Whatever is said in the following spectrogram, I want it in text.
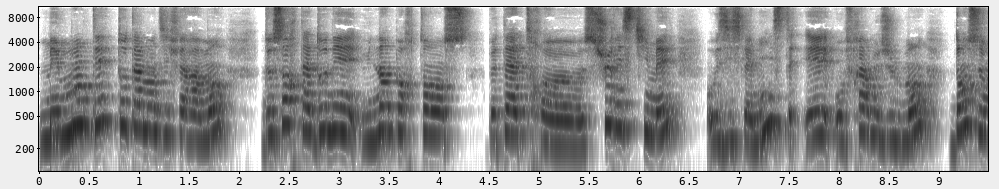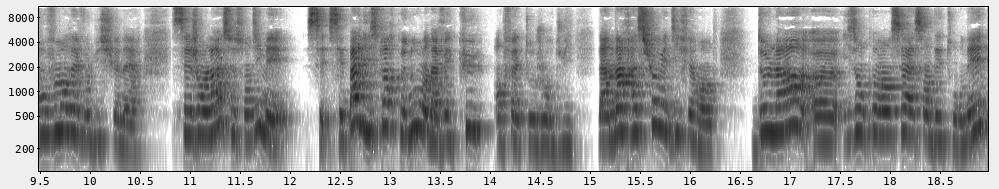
mais montée totalement différemment, de sorte à donner une importance peut-être euh, surestimé aux islamistes et aux frères musulmans dans ce mouvement révolutionnaire. Ces gens-là se sont dit mais c'est pas l'histoire que nous on a vécue en fait aujourd'hui. La narration est différente. De là, euh, ils ont commencé à s'en détourner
